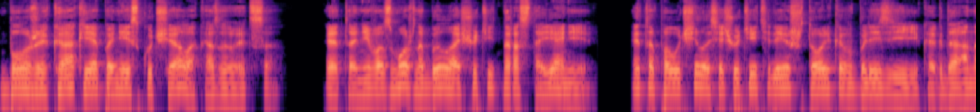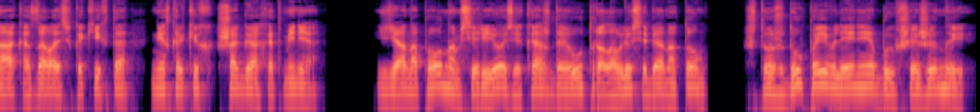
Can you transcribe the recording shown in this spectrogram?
Боже, как я по ней скучал, оказывается. Это невозможно было ощутить на расстоянии. Это получилось ощутить лишь только вблизи, когда она оказалась в каких-то нескольких шагах от меня. Я на полном серьезе каждое утро ловлю себя на том, что жду появления бывшей жены,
